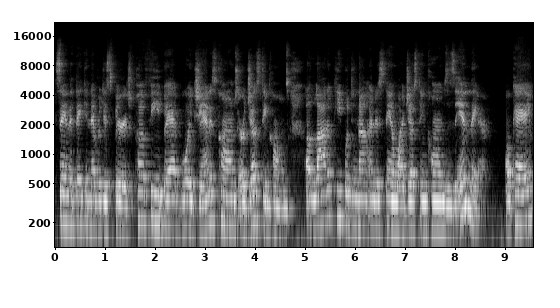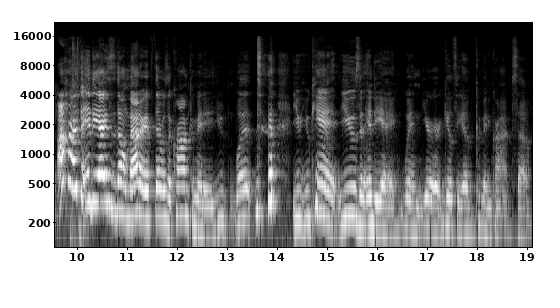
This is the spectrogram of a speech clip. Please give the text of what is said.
saying that they can never disparage Puffy, Bad Boy, Janice Combs, or Justin Combs? A lot of people do not understand why Justin Combs is in there. Okay. I heard the NDAs don't matter if there was a crime committed. You what? you you can't use an NDA when you're guilty of committing crime. So.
